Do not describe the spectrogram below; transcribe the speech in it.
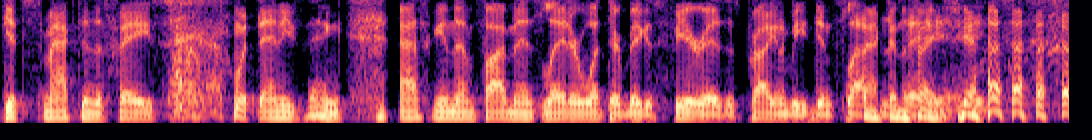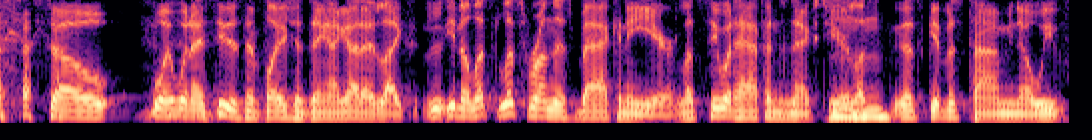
gets smacked in the face with anything, asking them five minutes later what their biggest fear is, it's probably going to be getting slapped in the, in the face. face. Yeah. so when, when I see this inflation thing, I gotta like you know let's let's run this back in a year. Let's see what happens next year. Mm-hmm. Let's let's give us time. You know we've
